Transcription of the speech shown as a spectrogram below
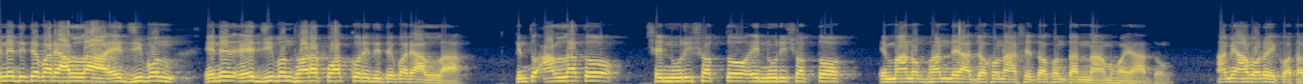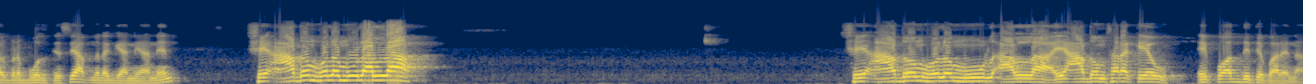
এনে দিতে পারে আল্লাহ, এই জীবন এনে, এই জীবন ধরার পথ করে দিতে পারে আল্লাহ। কিন্তু আল্লাহ তো সেই নুরি সত্য, এই নুরি সত্য এই মানব ভাণ্ডে যখন আসে তখন তার নাম হয় আদম। আমি আবারও এই কথা বলতেছি, আপনারা জ্ঞানে আনেন। সে আদম হলো মূল আল্লাহ। সে আদম হলো মূল আল্লাহ। এই আদম ছাড়া কেউ এই পথ দিতে পারে না।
